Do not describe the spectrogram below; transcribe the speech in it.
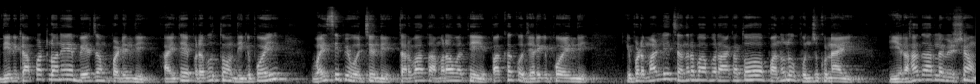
దీనికి అప్పట్లోనే బేజం పడింది. అయితే ప్రభుత్వం దిగిపోయి వైసీపీ వచ్చింది. తర్వాత అమరావతి పక్కకు జరిగిపోయింది. ఇప్పుడు మళ్ళీ చంద్రబాబు రాకతో పనులు పుంజుకున్నాయి. ఈ రహదారుల విషయం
